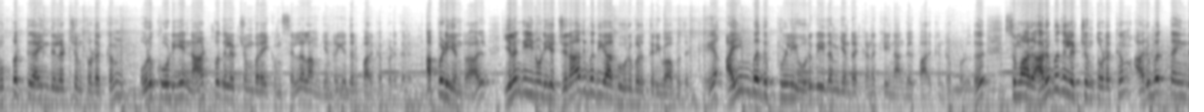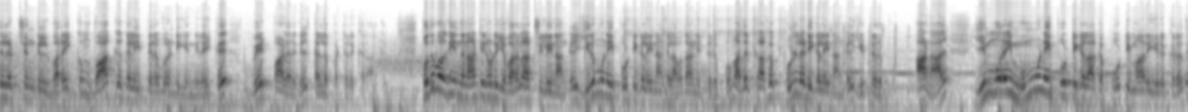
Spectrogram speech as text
முப்பத்து ஐந்து லட்சம் தொடக்கம் ஒரு கோடியே நாற்பது லட்சம் வரைக்கும் செல்லலாம் என்று எதிர்பார்க்கப்படுகிறது. அப்படி என்றால் இலங்கையினுடைய ஜனாதிபதியாக ஒருவர் தெரிவாவதற்கு ஐம்பது புள்ளி ஒரு வீதம் என்ற கணக்கை நாங்கள் பார்க்கின்ற பொழுது சுமார் அறுபது லட்சம் தொடக்கம் அறுபத்தைந்து லட்சங்கள் வரைக்கும் வாக்குகளை பெற வேண்டிய நிலைக்கு வேட்பாளர்கள் தள்ளப்பட்டிருக்கிறார்கள். பொதுவாக இந்த நாட்டினுடைய வரலாற்றிலே நாங்கள் இருமுனை போட்டிகளை நாங்கள் அவதானித்திருப்போம். அதற்காக புல்லடிகளை நாங்கள் இட்டிருப்போம். ஆனால் இம்முறை மும்முனை போட்டிகளாக போட்டி மாறி இருக்கிறது.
